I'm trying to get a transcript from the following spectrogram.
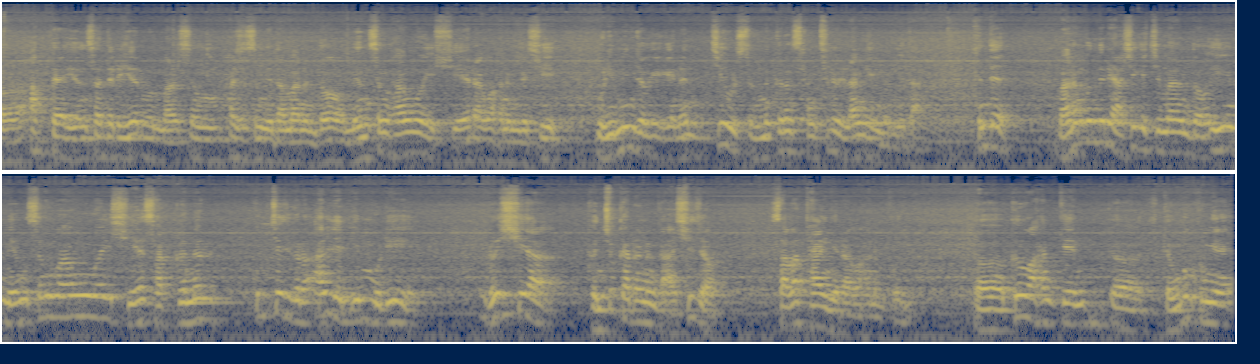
어, 앞에 연사들이 여러 번 말씀하셨습니다만은도 명성황후의 시해라고 하는 것이 우리 민족에게는 지울 수 없는 그런 상처를 남긴 겁니다. 근데 많은 분들이 아시겠지만도 이 명성황후의 시해 사건을 국제적으로 알릴 인물이 러시아 건축가라는 거 아시죠? 사바타인이라고 하는 분. 어, 그와 함께 어, 경복궁에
